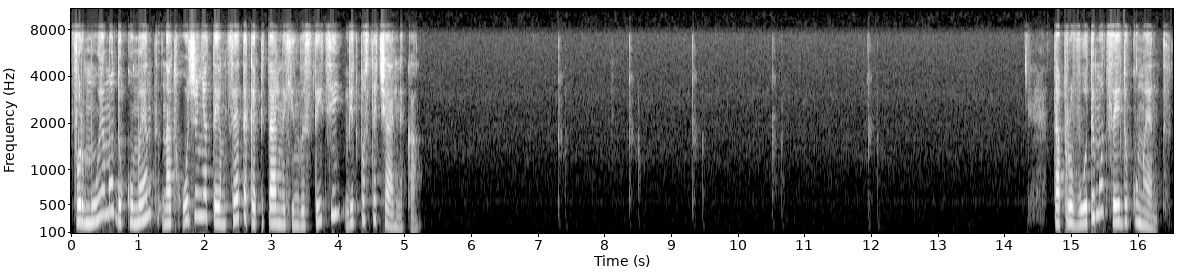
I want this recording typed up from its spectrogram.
формуємо документ надходження ТМЦ та капітальних інвестицій від постачальника. Та проводимо цей документ.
